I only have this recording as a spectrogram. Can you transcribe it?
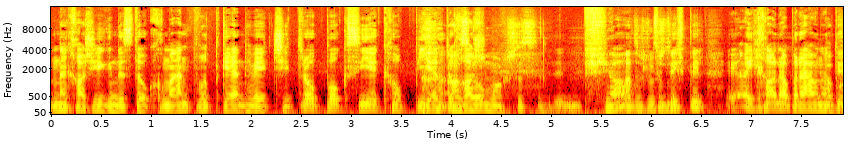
und dann kannst du irgendein Dokument, das du gerne willst, in Dropbox kopieren. Du Ah, so kannst, machst du das. ja, Ah, das zum. Beispiel, äh, ich kann aber auch Aber natürlich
